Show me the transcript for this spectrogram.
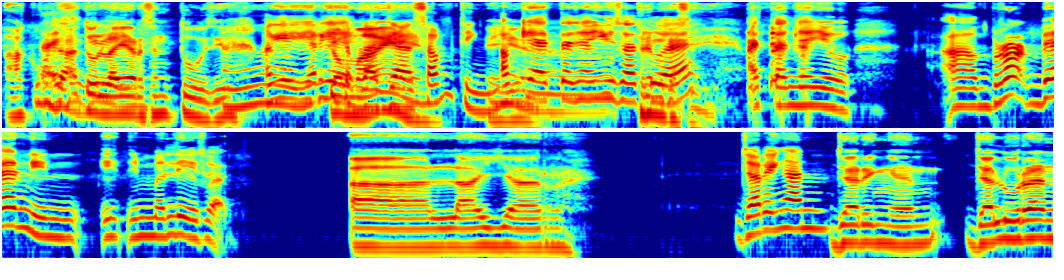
Aku Touch tak tahu screen. layar sentuh sih. Ah, Okay, okay. kita belajar Main. something. Eh, Okay. I tanya you satu Terima eh. kasih. I tanya you. Uh, broadband in, in in Malay is what? Ah, layar Jaringan jaringan jaluran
